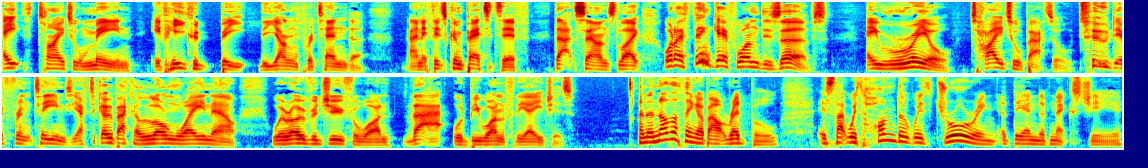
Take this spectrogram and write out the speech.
eighth title mean if he could beat the young pretender? And if it's competitive, that sounds like what I think F1 deserves a real title battle. Two different teams. You have to go back a long way now. We're overdue for one. That would be one for the ages. And another thing about Red Bull is that with Honda withdrawing at the end of next year,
